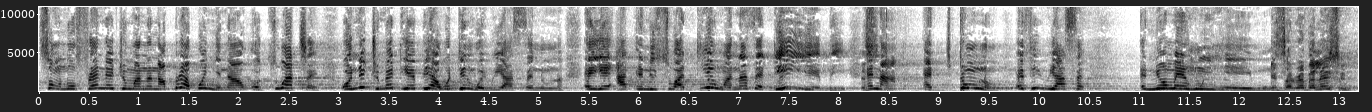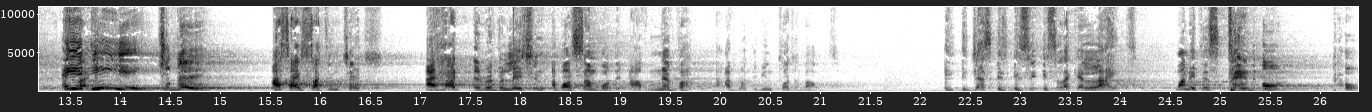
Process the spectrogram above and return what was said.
Sɛ ɔno frɛ no adwuma no nabrabɔ nyinaa otu akyɛ ɔne dwumadie bi a wodi no wɔ wiase nom no ɛyɛ a- anisuadeɛ mu anaasɛ deɛ yie bi. Ɛna ɛdom no. Ɛfi wiase nneɔma ɛho nhia mu. It's a revelation. ɛyɛ deɛ yie today, as I sat in church, I had a revelation about somebody I've never, I've not even thought about. It, it just, it's, it's, it's like a light. When it is turned on, oh,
